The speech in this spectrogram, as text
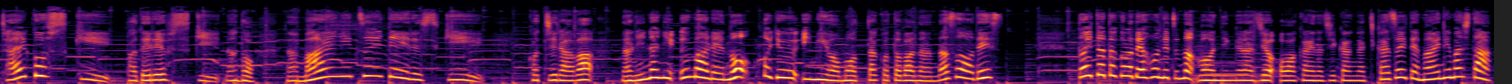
チャイコフスキー、パデレフスキーなど名前についているスキー、こちらは何々生まれのという意味を持った言葉なんだそうです。といったところで本日のモーニングラジオお別れの時間が近づいてまいりました。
